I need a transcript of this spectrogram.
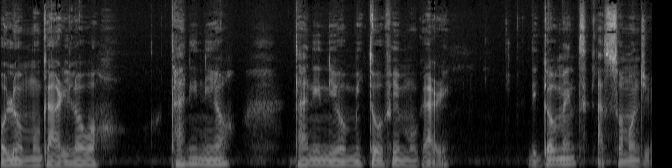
ó lóun mu gàrí lọ́wọ́ ta ni ni ọ́ ta ni ni omi tó fi ń mu gàrí. The government has summoned you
